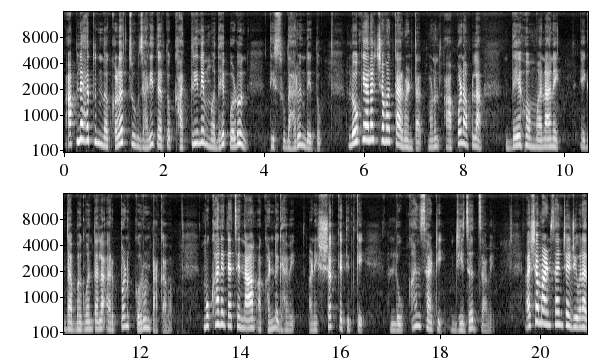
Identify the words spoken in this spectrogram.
आपल्या हातून नकळत चूक झाली तर तो खात्रीने मध्ये पडून ती सुधारून देतो. लोक याला चमत्कार म्हणतात म्हणून आपण आपला देह मनाने एकदा भगवंताला अर्पण करून टाकावं. मुखाने त्याचे नाम अखंड घ्यावे आणि शक्य तितके लोकांसाठी झिजत जावे. अशा माणसांच्या जीवनात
